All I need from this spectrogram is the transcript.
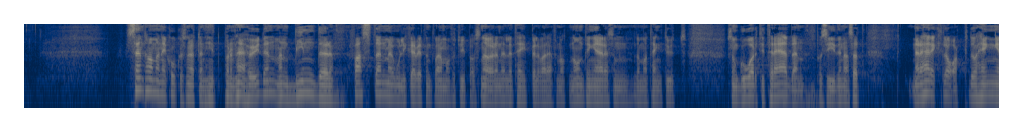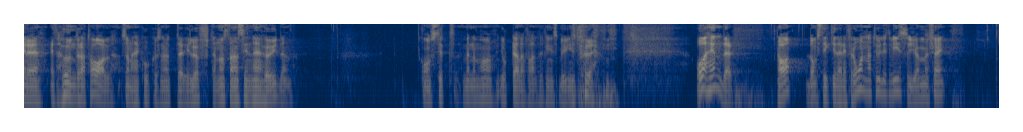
Sen tar man ner kokosnöten hit på den här höjden. Man binder fast den med olika, jag vet inte vad man för typ av snören eller tejp eller vad det är för något. Någonting är det som de har tänkt ut som går till träden på sidorna. Så att när det här är klart, då hänger det ett hundratal sådana här kokosnötter i luften någonstans i den här höjden. Konstigt, men de har gjort det i alla fall. Det finns bevis på det. Och vad händer? Ja, de sticker därifrån naturligtvis och gömmer sig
